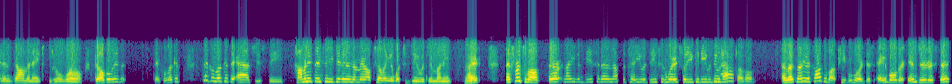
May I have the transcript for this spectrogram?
and dominate your world. They'll believe it? Take a look at take a look at the ads you see. How many things are you getting in the mail telling you what to do with your money, right? And first of all, they're not even decent enough to pay you a decent wage so you could even do half of them. And let's not even talk about people who are disabled or injured or sick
